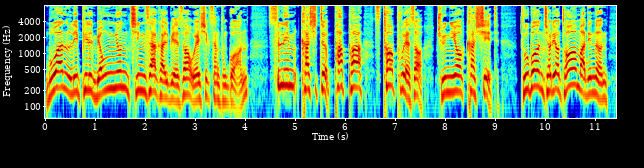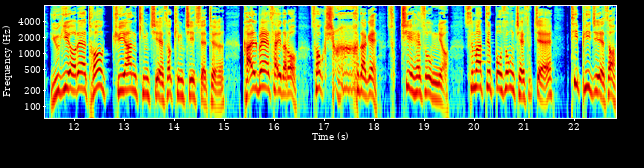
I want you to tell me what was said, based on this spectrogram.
무한 리필 명륜 진사 갈비에서 외식 상품권, 슬림 카시트 파파 스토프에서 주니어 카시트, 두 번 절여 더 맛있는 6개월의 더 귀한 김치에서 김치 세트, 갈배 사이다로 속 시원하게 숙취 해소 음료, 스마트 뽀송 제습제 TPG에서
